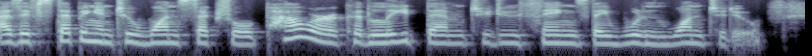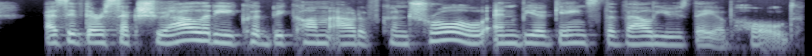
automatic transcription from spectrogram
as if stepping into one's sexual power could lead them to do things they wouldn't want to do, as if their sexuality could become out of control and be against the values they uphold.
